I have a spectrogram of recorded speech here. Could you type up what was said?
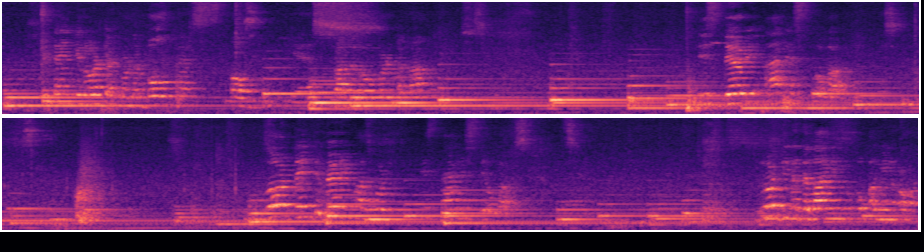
we thank you, Lord God, for the boldness of Yes. Brother Robert Anak. He's very honest, God. Lord, thank you very much for this honesty, O God. Lord, dinadalangin ko po, Panginoon.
